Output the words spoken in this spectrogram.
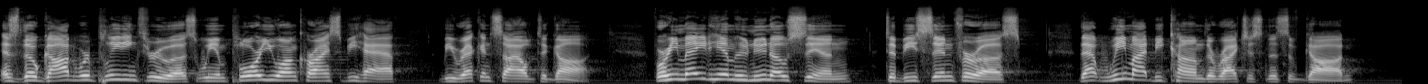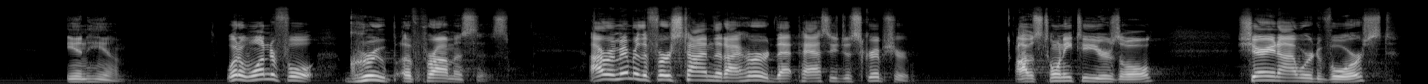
as though God were pleading through us. We implore you on Christ's behalf, be reconciled to God. For he made him who knew no sin to be sin for us, that we might become the righteousness of God in him. What a wonderful group of promises. I remember the first time that I heard that passage of Scripture. I was 22 years old. Sherry and I were divorced.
